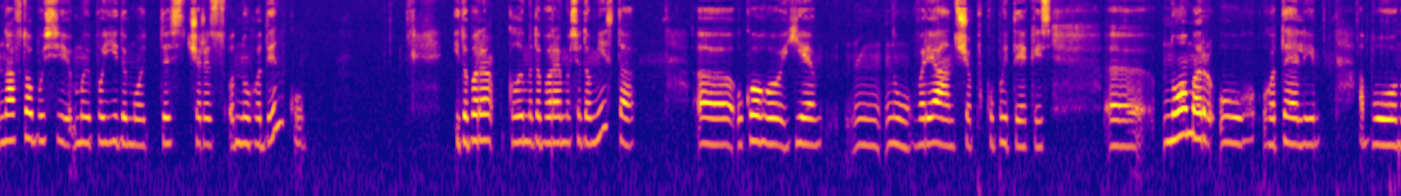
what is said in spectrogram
На автобусі ми поїдемо десь через одну годинку. І добере, коли ми доберемося до міста, е, у кого є ну, варіант, щоб купити якийсь е, номер у готелі, або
